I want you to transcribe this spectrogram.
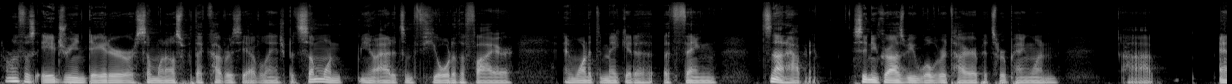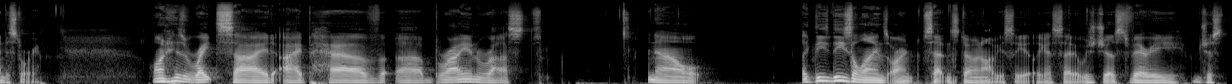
I don't know if it was Adrian Dater or someone else that covers the Avalanche, but someone you know added some fuel to the fire and wanted to make it a, a thing. It's not happening. Sidney Crosby will retire Pittsburgh Penguin. Uh, end of story. On his right side, I have uh, Bryan Rust. Now, like these these lines aren't set in stone. Obviously, like I said, it was just very just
